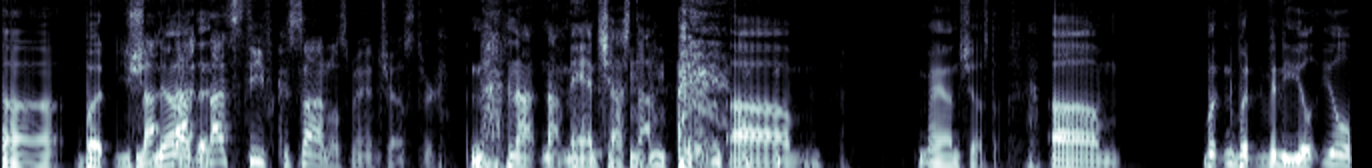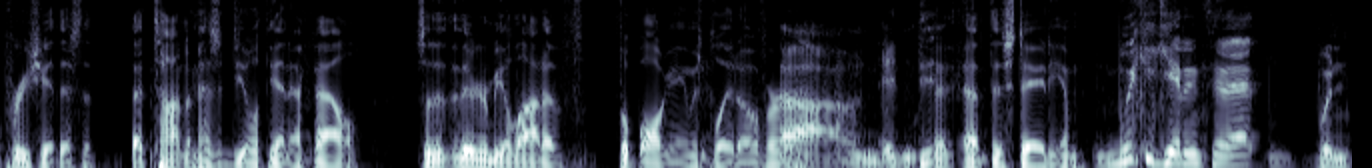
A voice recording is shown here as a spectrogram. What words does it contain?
Uh, but you should Not, know not, that not Steve Casano's Manchester. not not, not Manchester. um, Manchester. Um, but but Vinny, you'll you'll appreciate this that, that Tottenham has a deal with the NFL, so that there are going to be a lot of football games played over Uh, it- at this stadium. We could get into that when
